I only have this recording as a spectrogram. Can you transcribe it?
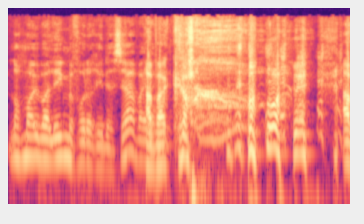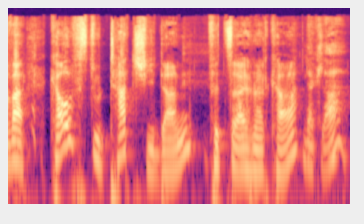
nochmal überlegen, bevor du redest, ja? Aber, kau aber kaufst du Tachi dann für 300k? Na klar.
